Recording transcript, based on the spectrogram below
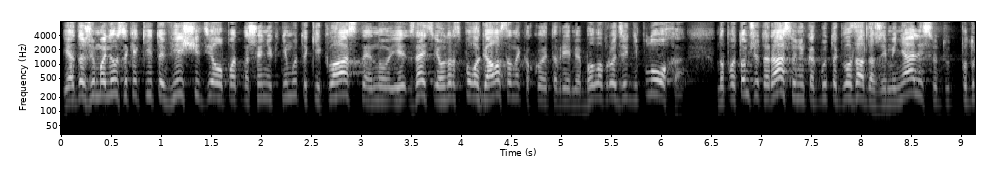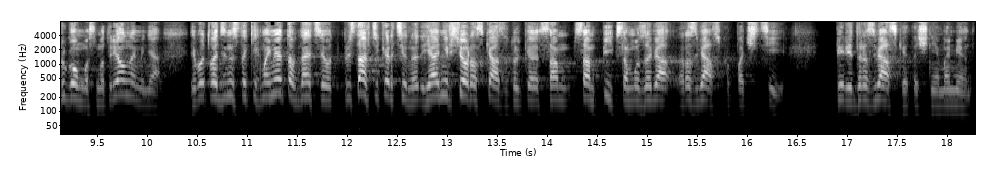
Я даже молился, какие-то вещи делал по отношению к нему, такие классные. Ну, и, знаете, и он располагался на какое-то время, было вроде неплохо. Но потом что-то раз, у него как будто глаза даже менялись, он по-другому смотрел на меня. И вот в один из таких моментов, знаете, вот представьте картину, я не все рассказываю, только сам, сам пик, саму развязку почти. Перед развязкой, точнее, момент.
